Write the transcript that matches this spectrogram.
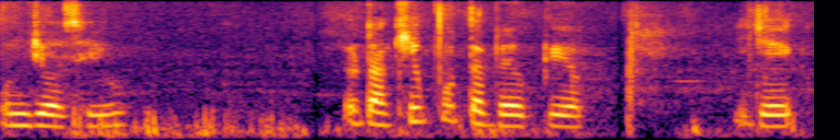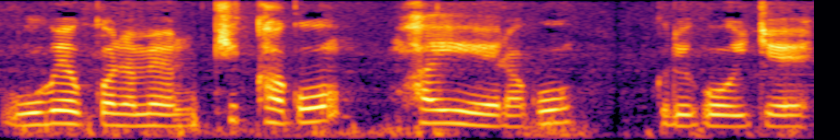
뭔지 아세요? 일단 킥부터 배울게요. 이제 뭐 배울 거냐면 킥하고 하이에라고 그리고 이제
